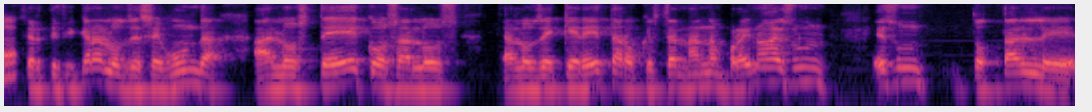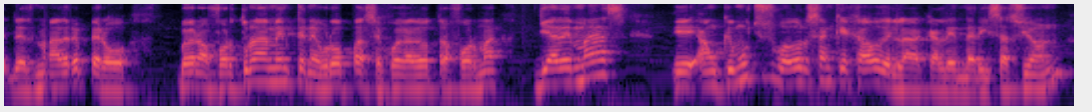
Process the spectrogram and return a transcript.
certificar a los de segunda, a los tecos, a los, a los de Querétaro que están, andan por ahí. No, es un, es un total eh, desmadre, pero bueno, afortunadamente en Europa se juega de otra forma y además eh, aunque muchos jugadores se han quejado de la calendarización,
